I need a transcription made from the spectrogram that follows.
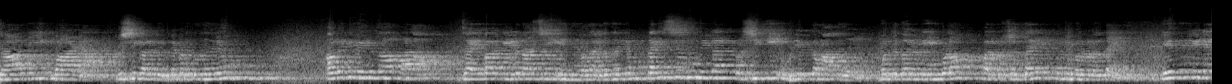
ജാതി വാഴ കൃഷികൾ വിപുലപ്പെടുത്തുന്നതിനും അവയ്ക്ക് വേണ്ടുന്ന വള ജൈവ കീടനാശിനി എന്നിവ നൽകുന്നതിനും തരിശു കൃഷിക്ക് ഉപയുക്തമാക്കുന്നതിനും മുറ്റത്തൊരു മീൻകുളം ഫലവൃക്ഷത്തൈ കുറ്റിമുറുകൾ തൈ എന്നിവയുടെ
